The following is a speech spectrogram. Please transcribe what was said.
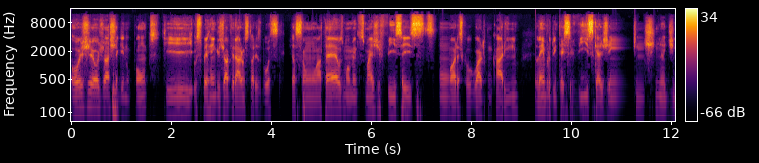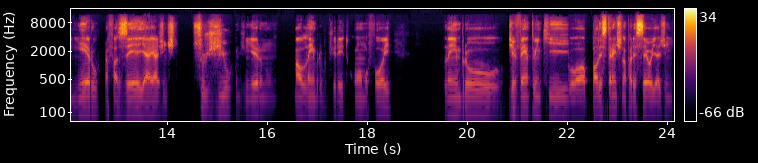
Hoje eu já cheguei no ponto que os perrengues já viraram histórias boas. Já são até os momentos mais difíceis, são memórias que eu guardo com carinho. Lembro do Intercivis que a gente não tinha dinheiro para fazer e aí a gente surgiu com dinheiro, não mal lembro direito como foi. Lembro de evento em que o palestrante não apareceu e a gente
